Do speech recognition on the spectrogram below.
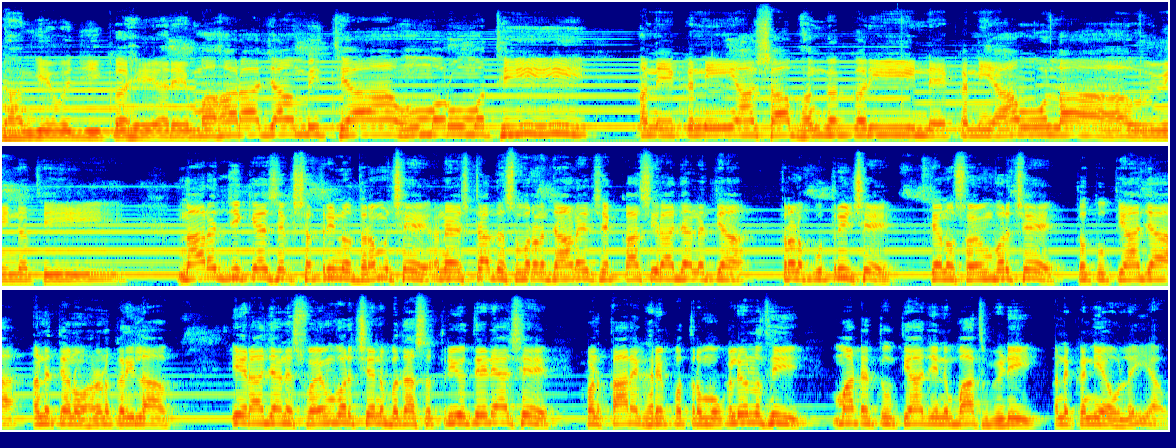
ગાંગેવજી કહે, અરે મહારાજા, મિથ્યા, હું મરું મથી. અનેકની આશા ભંગ કરીને કન્યાઓ લાવી નથી. નારદજી કહે છે ક્ષત્રિયનો ધર્મ છે અને અષ્ટાદશ વર્ણ જાણે છે. કાશી રાજાને ત્યાં ત્રણ પુત્રી છે. તેનો સ્વયંવર છે. તો તું ત્યાં જા અને તેનો હરણ કરી લાવ. એ રાજાને સ્વયંવર છે અને બધા ક્ષત્રિયો તેડ્યા છે, પણ તારે ઘરે પત્ર મોકલ્યો નથી. માટે તું ત્યાં જઈને બાથ ભીડી અને કન્યાઓ લઈ આવ.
